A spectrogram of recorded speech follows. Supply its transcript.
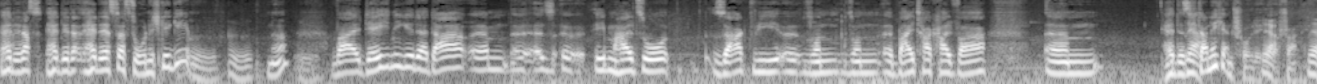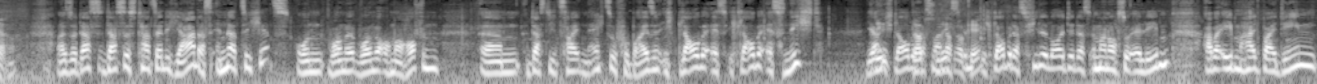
Hätte, das, hätte, hätte es das so nicht gegeben. Mhm, Ne? Weil derjenige, der da ähm, äh, äh, eben halt so sagt, wie äh, so ein, so ein äh, Beitrag halt war, ähm, hätte sich Ja. da nicht entschuldigt Ja, wahrscheinlich. ja. ne? Also das, das ist tatsächlich, ja, das ändert sich jetzt und wollen wir, wollen wir auch mal hoffen, ähm, dass die Zeiten echt so vorbei sind. Ich glaube es, ich glaube es nicht. Ja, ich glaube, dass glaubst man das, Okay. ich glaube, dass viele Leute das immer noch so erleben, aber eben halt bei den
